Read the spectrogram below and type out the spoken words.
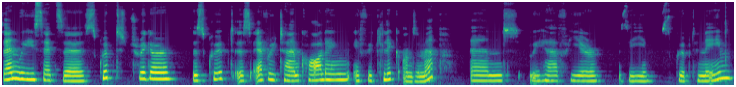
Then we set the script trigger. The script is every time calling if we click on the map and we have here the script name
